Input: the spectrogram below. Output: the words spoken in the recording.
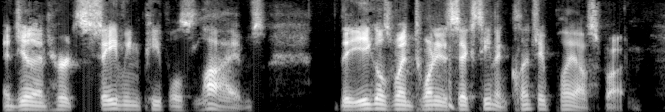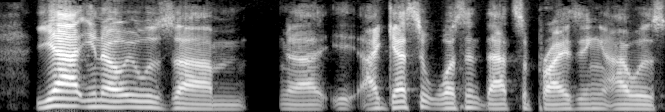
and Jalen Hurts saving people's lives, the Eagles win 20 to 16 and clinch a playoff spot. Yeah, you know, it was um uh, I guess it wasn't that surprising. I was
